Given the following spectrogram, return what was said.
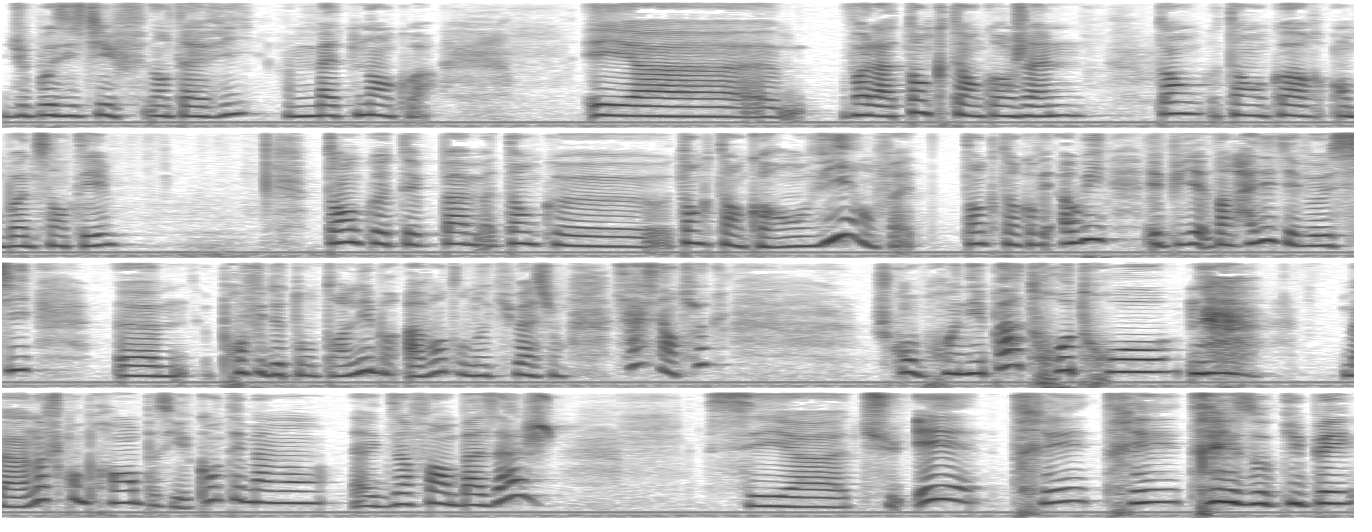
du positif dans ta vie maintenant, quoi. Et euh, voilà, tant que tu es encore jeune, tant que tu es encore en bonne santé, tant que t'es pas tant que tant que t'es encore en vie en fait tant que t'es encore ah oui et puis dans le hadith il y avait aussi euh, profite de ton temps libre avant ton occupation. Ça c'est un truc je comprenais pas trop trop. Bah maintenant je comprends parce que quand t'es maman avec des enfants en bas âge c'est euh, tu es très très très occupé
